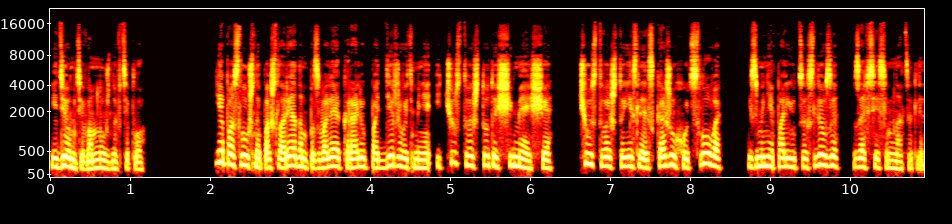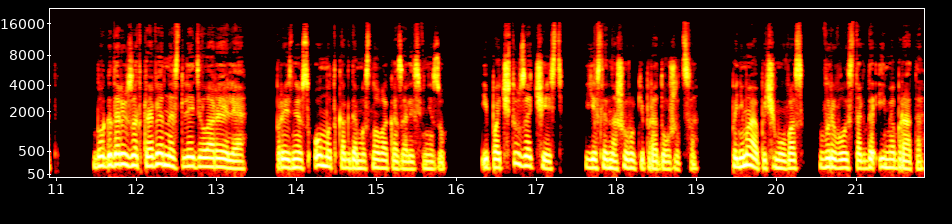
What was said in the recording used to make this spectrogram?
Идемте, вам нужно в тепло. Я послушно пошла рядом, позволяя королю поддерживать меня и чувствуя что-то щемящее, чувствуя, что если скажу хоть слово, из меня польются слезы за все семнадцать лет. «Благодарю за откровенность, леди Лорелия», — произнес омут, когда мы снова оказались внизу. «И почту за честь, если наши руки продолжатся. Понимаю, почему у вас вырвалось тогда имя брата.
